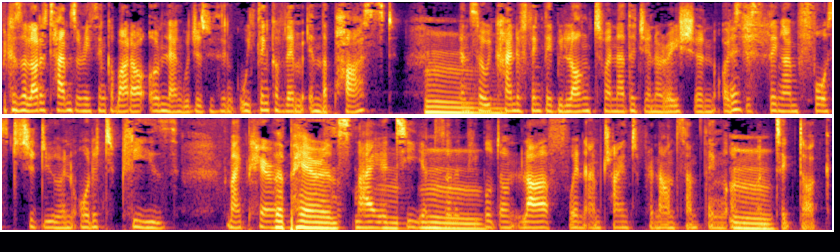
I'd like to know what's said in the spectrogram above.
because a lot of times when we think about our own languages, we think, we think of them in the past. And so we hmm. kind of think they belong to another generation or it's this thing I'm forced to do in order to please my parents, The parents. society, and so that hmm. people don't laugh when I'm trying to pronounce something on, on hmm. TikTok.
